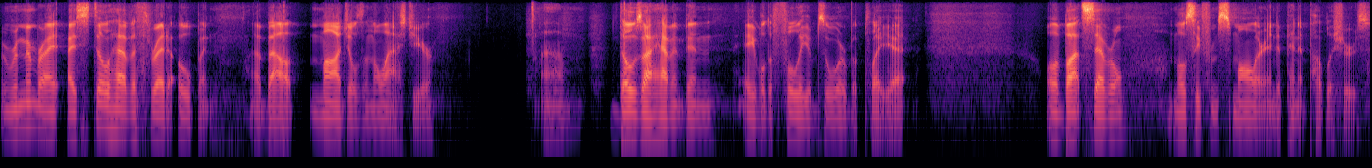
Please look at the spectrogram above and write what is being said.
Remember, I, I, still have a thread open about modules in the last year. Um, those I haven't been able to fully absorb or play yet. Well, I've bought several, mostly from smaller independent publishers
